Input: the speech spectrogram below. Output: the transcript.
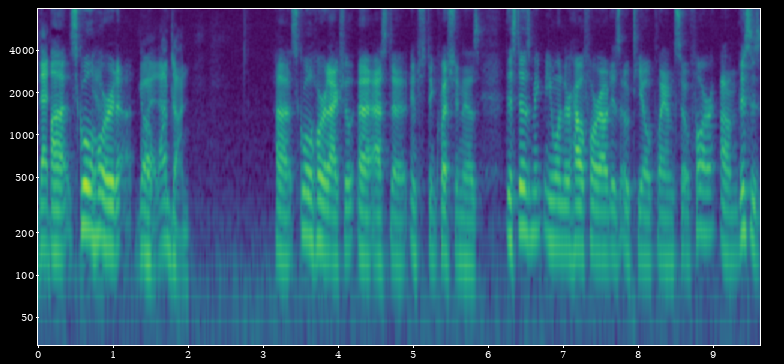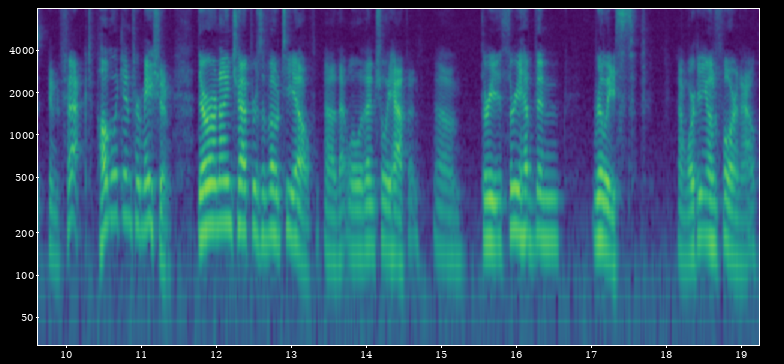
That Uh, School Yeah. Horde. go ahead. I'm done. Uh, School Horde actually uh, asked an interesting question as this does make me wonder how far out is OTL planned so far. Um, this is, in fact, public information. There are nine chapters of OTL uh, that will eventually happen. Um, three three have been released. I'm working on four now.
